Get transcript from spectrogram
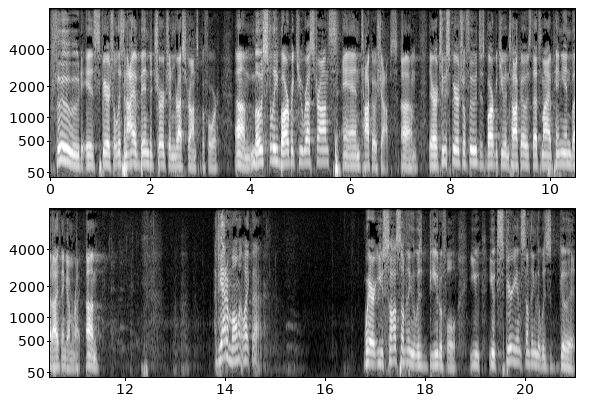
food is spiritual. Listen, I have been to church and restaurants before. Um, mostly barbecue restaurants and taco shops. Um, there are two spiritual foods: is barbecue and tacos. That's my opinion, but I think I'm right. Um, have you had a moment like that? Where you saw something that was beautiful, you, you experienced something that was good,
